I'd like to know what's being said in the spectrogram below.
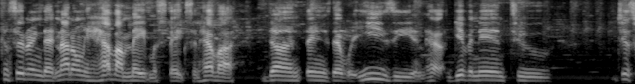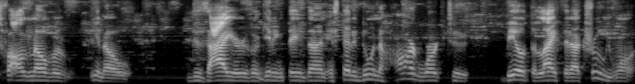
considering that not only have I made mistakes and have I done things that were easy and have given in to just falling over you know, desires or getting things done instead of doing the hard work to build the life that I truly want.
